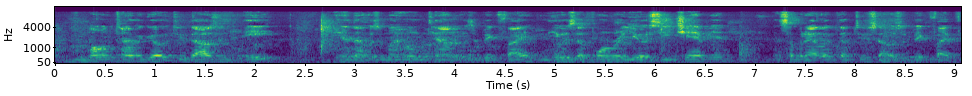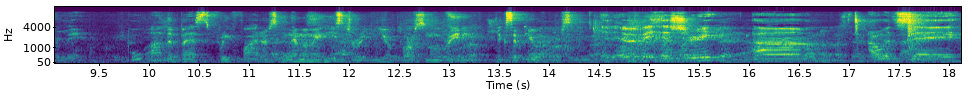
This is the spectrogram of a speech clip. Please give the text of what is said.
a long time ago, 2008, and that was in my hometown. It was a big fight, and he was a former UFC champion and somebody I looked up to, so that was a big fight for me. Who are the best free fighters in MMA history in your personal rating, except you, of course? In MMA history, um, I would say,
